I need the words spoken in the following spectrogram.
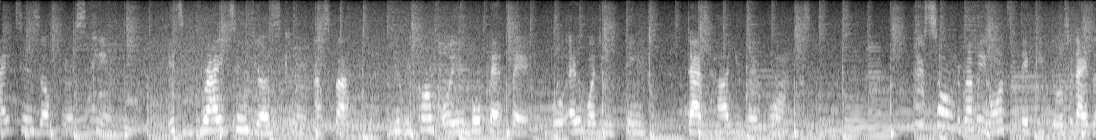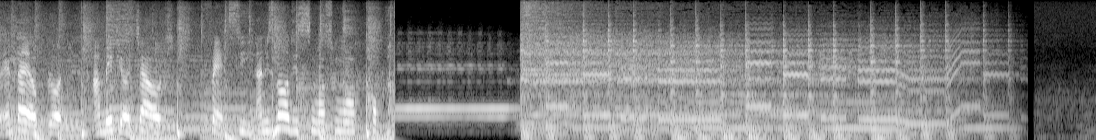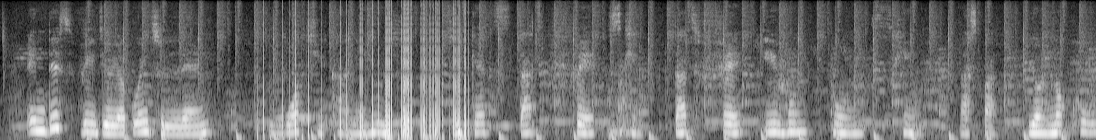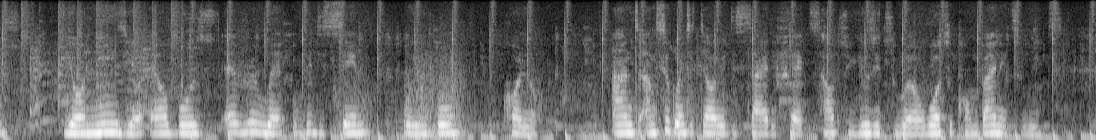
lightens up your skin. It brightens your skin. As per you become oyibo pepper but everybody will think that's how you were born. That's all. Probably you want to take it though so that it will enter your blood and make your child fair. And it's not this small small cup this video you're going to learn what you can use to get that fair skin that fair even tone skin. That's part your knuckles your knees your elbows everywhere will be the same oyibo color. And i'm still going to tell you the side effects how to use it well what to combine it with.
